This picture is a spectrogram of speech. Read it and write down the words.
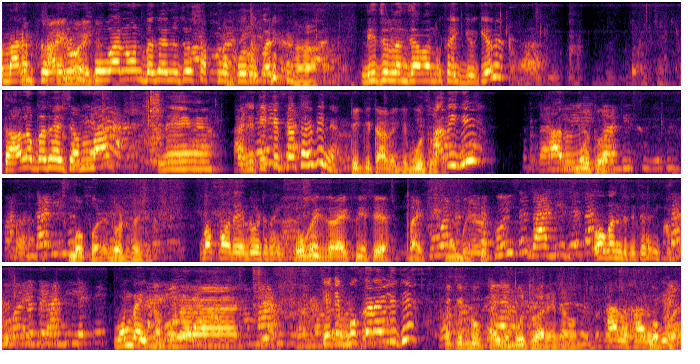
અમારે ખાય ન. બધાનું જો સપનું પૂરું કર્યું. હા. ન્યુઝીલેન્ડ જવાનું થઈ ગયું કે ને? તો હાલો બધા જમવા. ને હજી ટિકિટ નથી આવી ને? ટિકિટ આવી ગઈ બુધવાર. આવી ગઈ. બુધવારે. બપોરે દોઢ વાગે. બપોરે દોઢ વાગે ઓગણીસ તારીખની છે ફ્લાઇટ મુંબઈથી. ઓગણત્રીસ તારીખ. મુંબઈ ટિકિટ બુક કરાવી લીધી? ટિકિટ બુક થઈ ગઈ બુધવારે જવાનું. સારું સારું. બપોરે.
